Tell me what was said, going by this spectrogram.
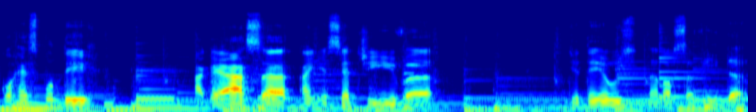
corresponder à graça, à iniciativa de Deus na nossa vida.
